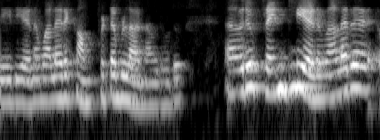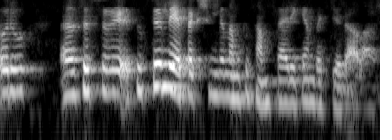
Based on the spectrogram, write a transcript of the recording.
ലേഡിയാണ് വളരെ കംഫർട്ടബിൾ ആണ് അവരോട്. ഒരു ഫ്രണ്ട്ലിയാണ് വളരെ ഒരു സിസ്റ്റർ സിസ്റ്റർലി എഫെക്ഷനിൽ നമുക്ക് സംസാരിക്കാൻ പറ്റിയ ഒരാളാണ്.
